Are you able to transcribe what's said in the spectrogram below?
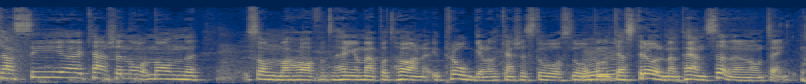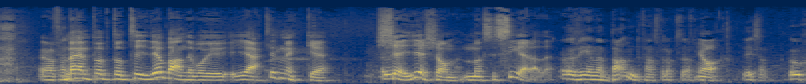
kan se kanske nå- någon som har fått hänga med på ett hörn i proggen och kanske stå och slå på Mm. någon kastrull med en pensel eller någonting. Men på de tidiga banden var ju jäkligt mycket tjejer som musicerade. Och rena band fanns väl också? Ja. Liksom. Usch,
